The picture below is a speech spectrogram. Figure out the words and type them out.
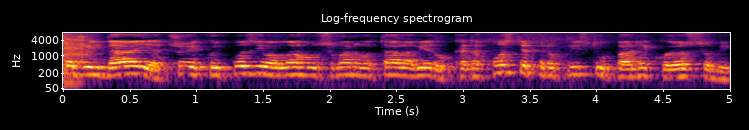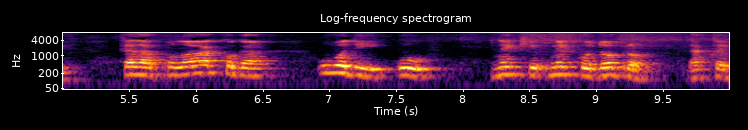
kaže i daja, čovjek koji poziva Allahu subhanahu wa ta'ala vjeru, kada postepeno pristupa nekoj osobi, kada polako ga uvodi u neki, neko dobro, dakle,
